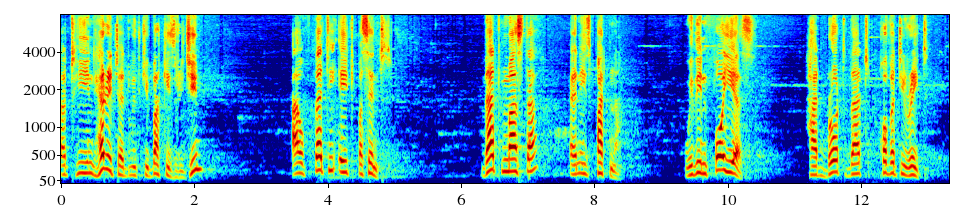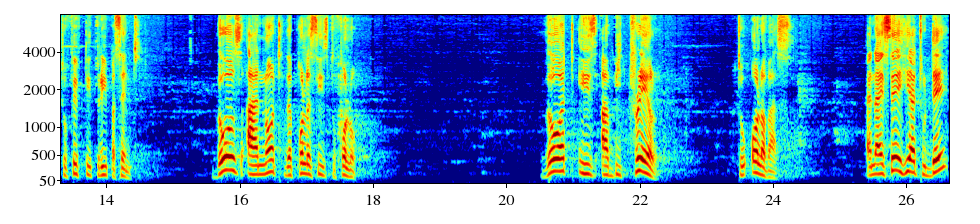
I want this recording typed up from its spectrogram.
that he inherited with Kibaki's regime of 38%. That master and his partner, within four years, had brought that poverty rate to 53%. Those are not the policies to follow. That is a betrayal to all of us. And I say here today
